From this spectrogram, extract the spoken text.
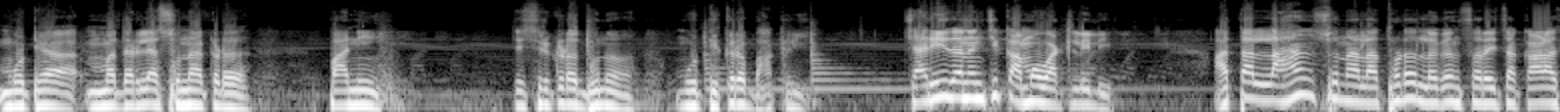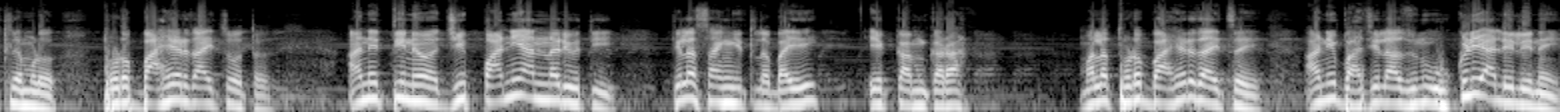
मोठ्या मदरल्या सुनाकडं पाणी तिसरीकडं धुणं मोठीकडं भाकरी. चारही जणांची कामं वाटलेली. आता लहान सुनाला थोडं लगन सरायचा काळ असल्यामुळं थोडं बाहेर जायचं होतं. आणि तिनं जी पाणी आणणारी होती तिला सांगितलं बाई एक काम करा. मला थोडं बाहेर जायचं आहे आणि भाजीला अजून उकळी आलेली नाही.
